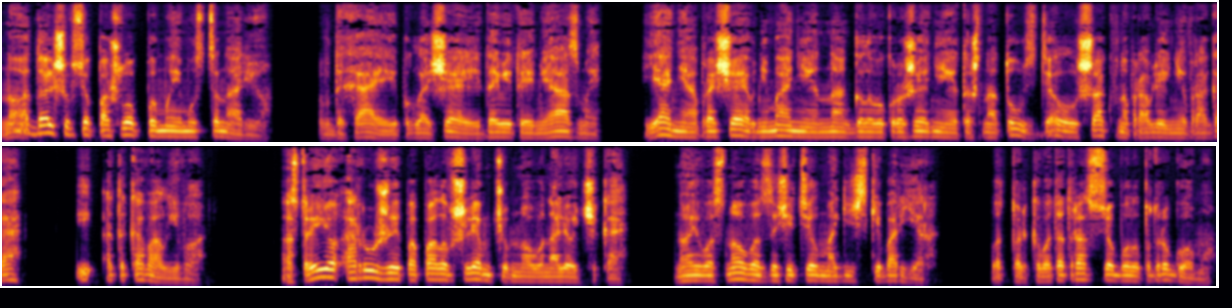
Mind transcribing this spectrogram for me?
Ну а дальше все пошло по моему сценарию. Вдыхая и поглощая ядовитые миазмы, я, не обращая внимания на головокружение и тошноту, сделал шаг в направлении врага и атаковал его. Острие оружия попало в шлем чумного налетчика, но его снова защитил магический барьер. Вот только в этот раз все было по-другому.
